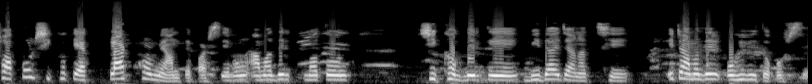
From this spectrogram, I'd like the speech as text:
সকল শিক্ষককে এক প্ল্যাটফর্মে আনতে পারছে এবং আমাদের মতন শিক্ষকদেরকে বিদায় জানাচ্ছে, এটা আমাদের অভিভূত করছে।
